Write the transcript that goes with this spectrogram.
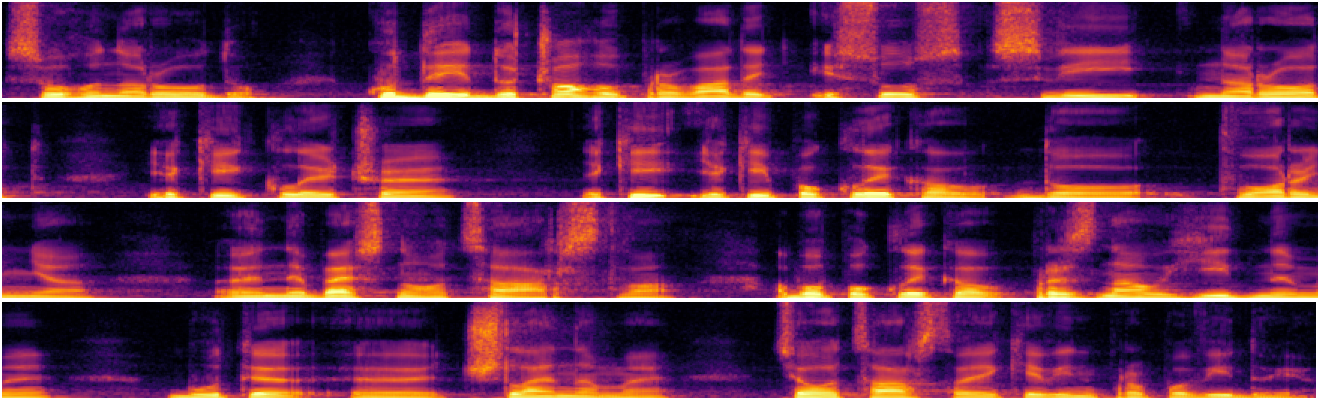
свого народу. Куди, до чого провадить Ісус свій народ, який кличе, який, який покликав до творення е, Небесного Царства, або покликав, признав гідними бути е, членами цього царства, яке Він проповідує.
